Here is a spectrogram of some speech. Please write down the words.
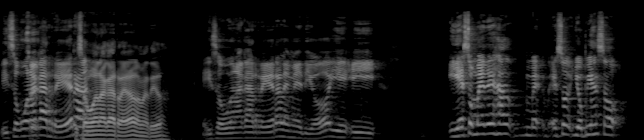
Hizo buena Sí. carrera. Hizo buena carrera, la metió. Hizo buena carrera, le metió. Y, y, y eso me deja. eso yo pienso.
